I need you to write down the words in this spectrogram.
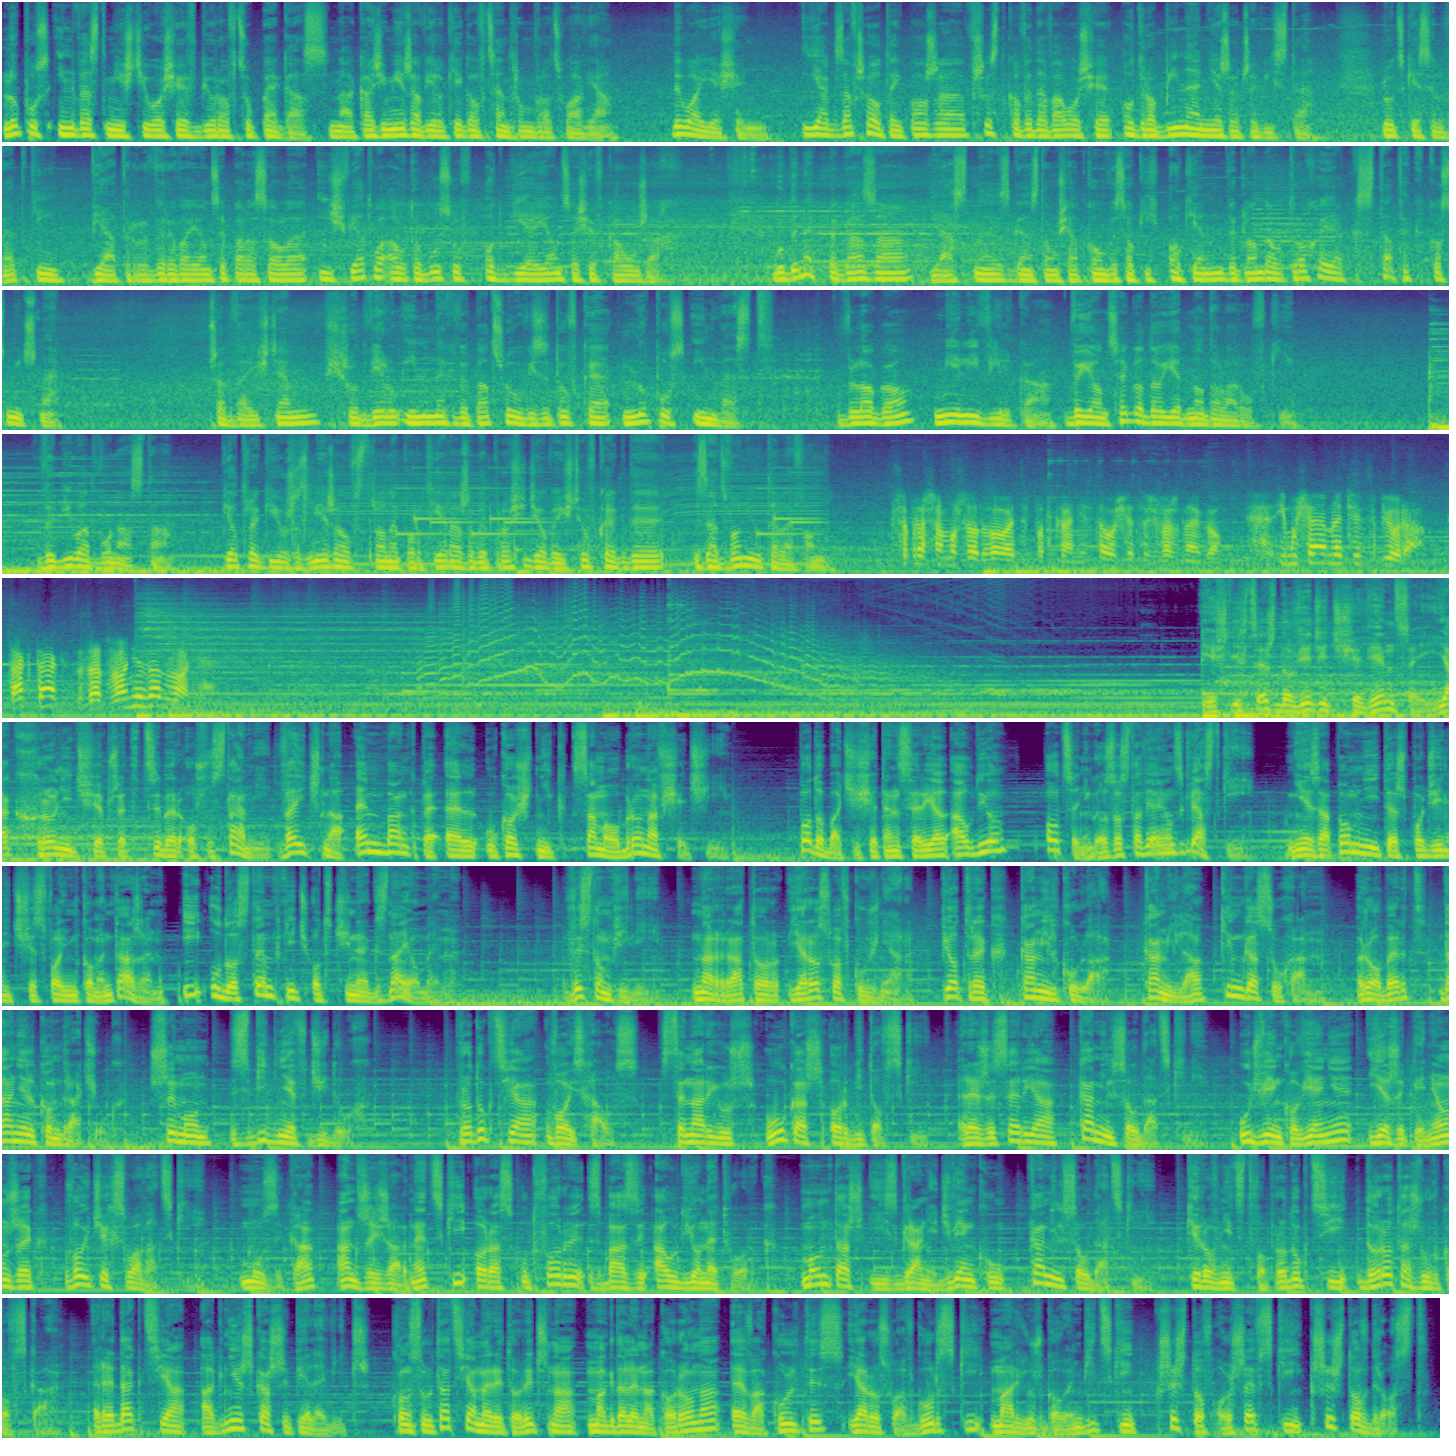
Lupus Invest mieściło się w biurowcu Pegas na Kazimierza Wielkiego w centrum Wrocławia. Była jesień i jak zawsze o tej porze wszystko wydawało się odrobinę nierzeczywiste. Ludzkie sylwetki, wiatr wyrywający parasole i światła autobusów odbijające się w kałużach. Budynek Pegaza, jasny, z gęstą siatką wysokich okien, wyglądał trochę jak statek kosmiczny. Przed wejściem, wśród wielu innych, wypatrzył wizytówkę Lupus Invest. W logo mieli wilka, wyjącego do jednodolarówki. Wybiła dwunasta. Piotrek już zmierzał w stronę portiera, żeby prosić o wejściówkę, gdy zadzwonił telefon. Przepraszam, muszę odwołać spotkanie. Stało się coś ważnego. I musiałem lecieć z biura. Tak, tak, zadzwonię, zadzwonię. Jeśli chcesz dowiedzieć się więcej, jak chronić się przed cyberoszustami, wejdź na mbank.pl ukośnik samoobrona w sieci. Podoba Ci się ten serial audio? Oceń go zostawiając gwiazdki. Nie zapomnij też podzielić się swoim komentarzem i udostępnić odcinek znajomym. Wystąpili narrator Jarosław Kuźniar, Piotrek Kamil Kula, Kamila Kinga Suchan, Robert Daniel Kondraciuk, Szymon Zbigniew Dziduch. Produkcja Voice House. Scenariusz Łukasz Orbitowski. Reżyseria Kamil Sołdacki. Udźwiękowienie Jerzy Pieniążek, Wojciech Sławacki. Muzyka Andrzej Żarnecki oraz utwory z bazy Audio Network. Montaż i zgranie dźwięku Kamil Sołdacki. Kierownictwo produkcji Dorota Żurkowska. Redakcja Agnieszka Szypielewicz. Konsultacja merytoryczna Magdalena Korona, Ewa Kultys, Jarosław Górski, Mariusz Gołębicki, Krzysztof Olszewski, Krzysztof Drost.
